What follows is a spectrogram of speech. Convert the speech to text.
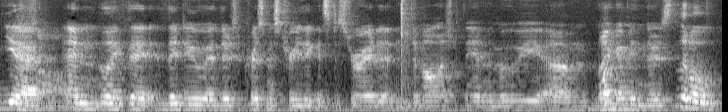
yeah, song. and like they they do. And there's a Christmas tree that gets destroyed and demolished at the end of the movie. Um, like One- I mean, there's little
